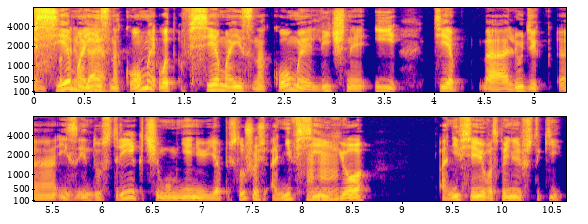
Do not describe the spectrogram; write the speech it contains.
все мои знакомые, вот все мои знакомые личные и те а, люди а, из индустрии, к чему мнению я прислушиваюсь, они все mm-hmm. ее, они все ее восприняли в штыки.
